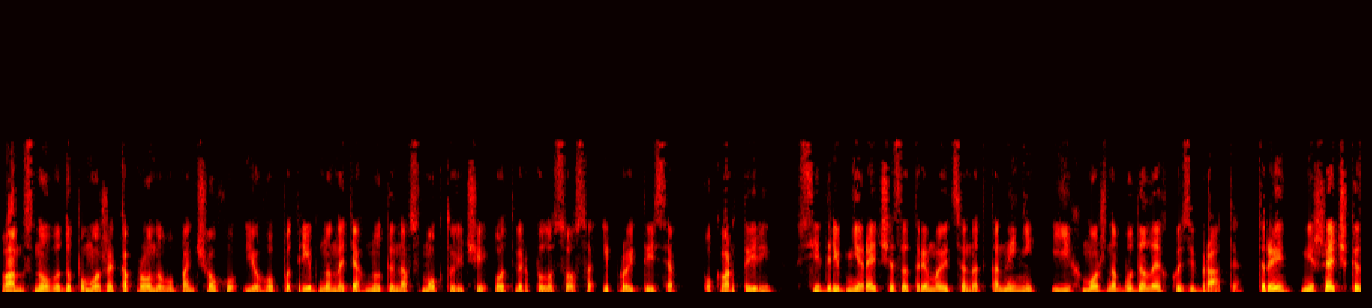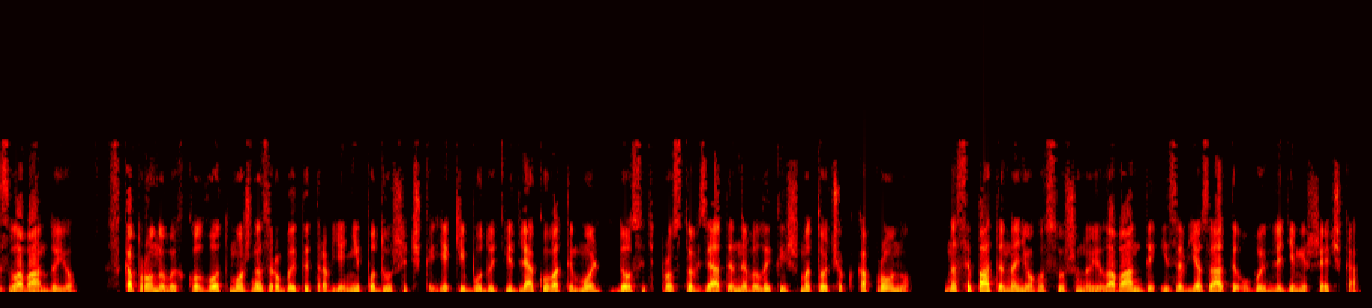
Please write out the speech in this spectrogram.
вам знову допоможе капронову панчоху, його потрібно натягнути на всмоктуючий отвір пилососа і пройтися по квартирі. Всі дрібні речі затримаються на тканині, і їх можна буде легко зібрати. 3. Мішечки з лавандою. З капронових колгот можна зробити трав'яні подушечки, які будуть відлякувати моль. Досить просто взяти невеликий шматочок капрону, насипати на нього сушеної лаванди і зав'язати у вигляді мішечка.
